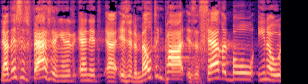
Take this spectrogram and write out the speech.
Now, this is fascinating. And, it, and it, uh, is it a melting pot? Is it a salad bowl? You know,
